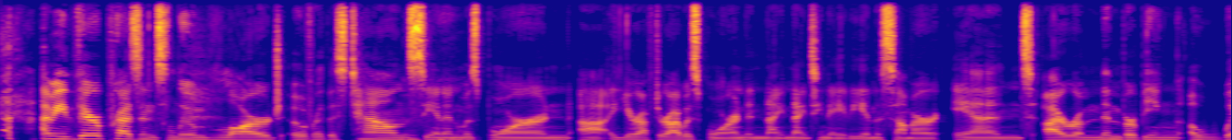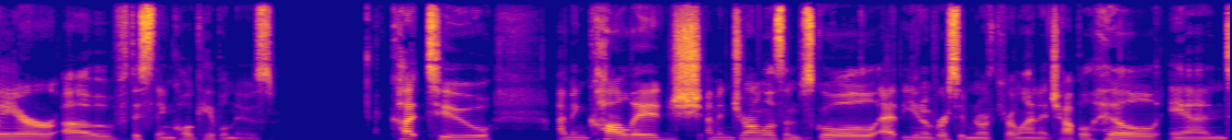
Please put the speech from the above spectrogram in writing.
I mean their presence loomed large over this town. CNN was born uh, a year after I was born in 1980 in the summer, and I remember being aware of this thing called cable news. Cut to I'm in college. I'm in journalism school at the University of North Carolina at Chapel Hill, and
